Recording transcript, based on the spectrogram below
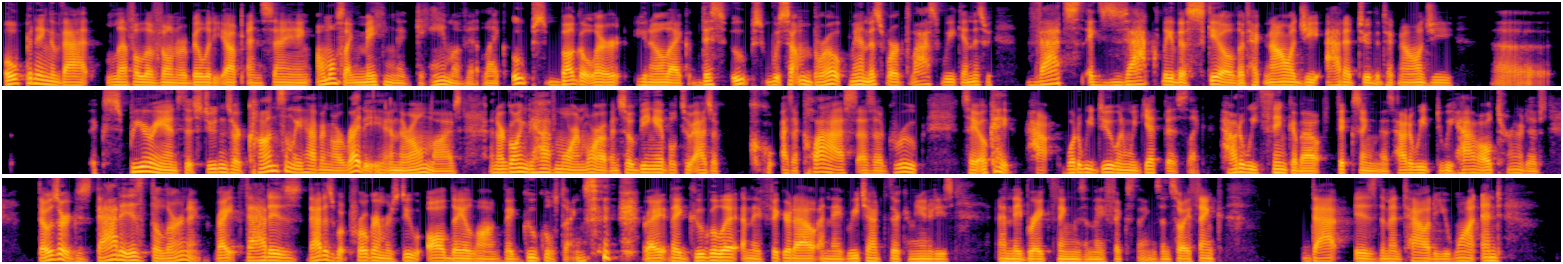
Opening that level of vulnerability up and saying, almost like making a game of it, like, oops, bug alert, you know, like this, oops, something broke. Man, this worked last week and this week. That's exactly the skill, the technology attitude, the technology uh, experience that students are constantly having already in their own lives and are going to have more and more of. And so being able to, as a as a class, as a group, say, okay, how, what do we do when we get this? Like, how do we think about fixing this? How do we do we have alternatives? Those are that is the learning, right? That is that is what programmers do all day long. They Google things, right? They Google it and they figure it out and they reach out to their communities and they break things and they fix things. And so I think that is the mentality you want. And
